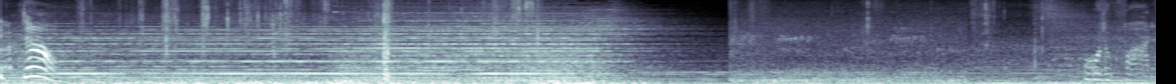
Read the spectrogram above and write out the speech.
Do it now! The father.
